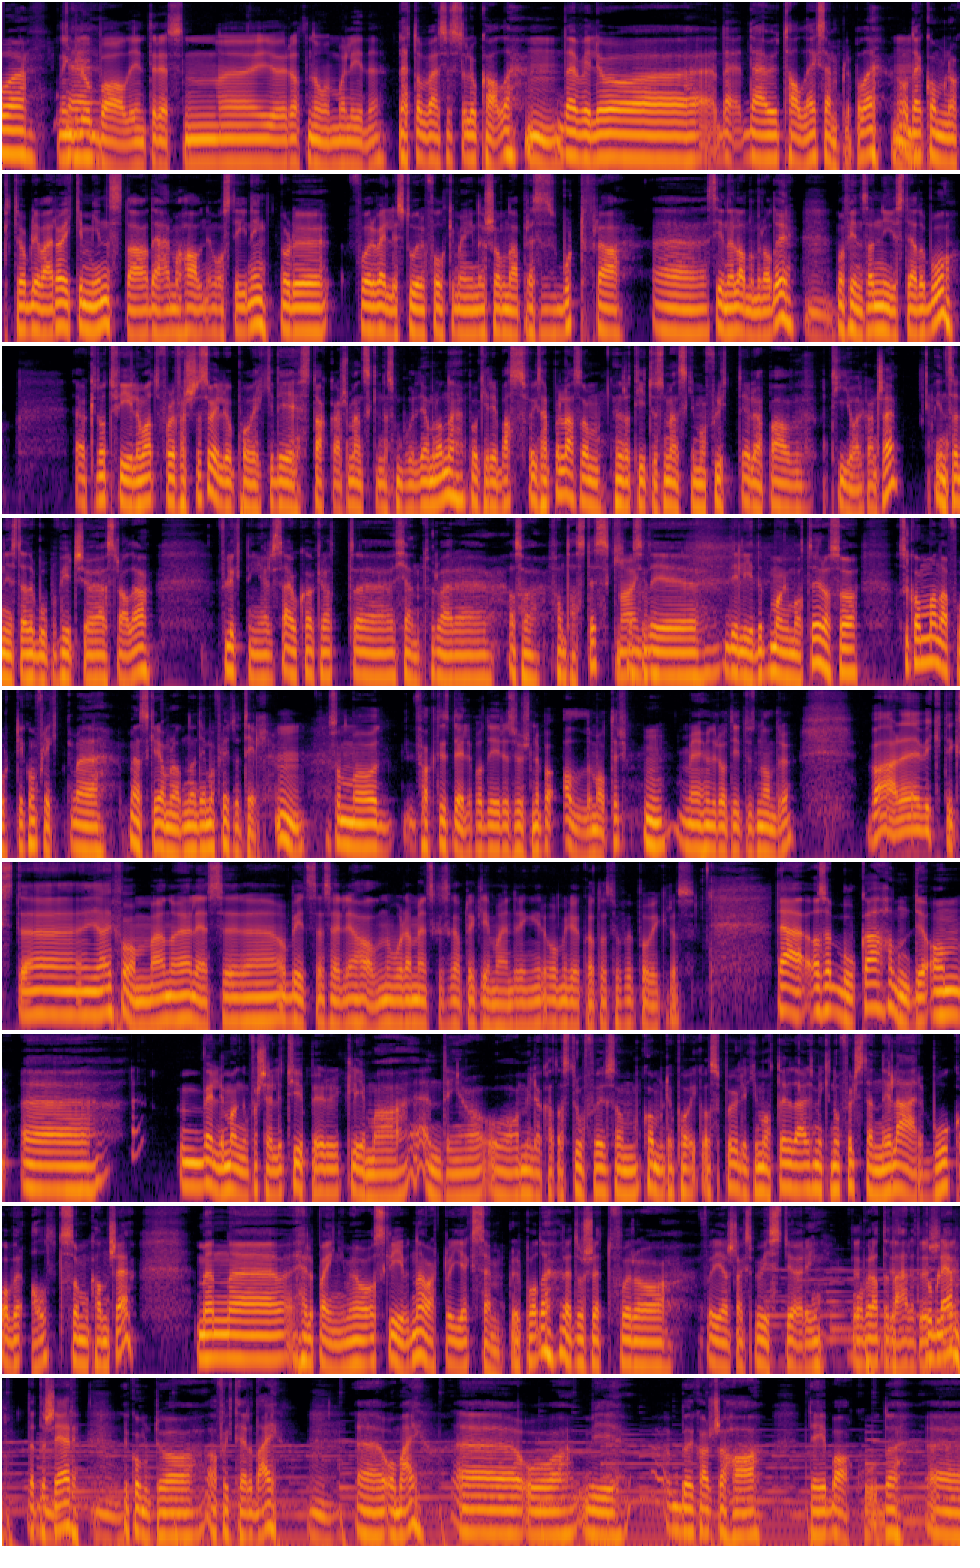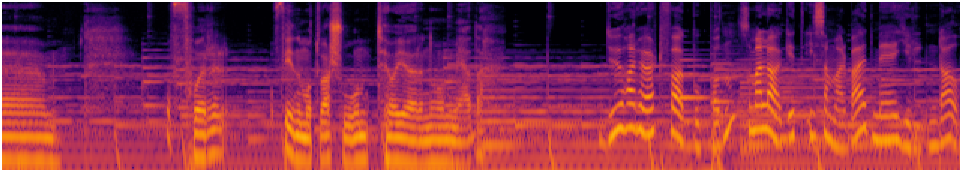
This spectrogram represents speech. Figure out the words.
Den eh, globale eh, interessen uh, gjør at noen må lide? Nettopp versus det lokale. Mm. Det vil jo Det, det er utallige eksempler på det, og mm. det kommer nok til å bli verre. Og ikke minst da det her med havnivåstigning. Når du får veldig store folkemengder som da presses bort fra eh, sine landområder, mm. må finne seg nye steder å bo. Det er jo ikke noe tvil om at for det første så vil det jo påvirke de stakkars menneskene som bor i de områdene. På Kiribas f.eks., som 110 000 mennesker må flytte i løpet av ti år, kanskje. Finnes det nye steder å bo på Fiji og i Australia. Flyktninghelse er jo ikke akkurat uh, kjent for å være altså, fantastisk. Nei, altså, de, de, lider på mange måter, og så, så, kommer man da fort i konflikt med mennesker i områdene de må flytte til. Mm. Som må faktisk dele på de ressursene på alle måter, mm. med 110 000 andre. Hva er det viktigste jeg får med meg når jeg leser eh, og biter seg selv i halen hvordan menneskeskapte klimaendringer og miljøkatastrofer påvirker oss? Det er, altså Boka handler jo om eh, veldig mange forskjellige typer klimaendringer og, og, miljøkatastrofer som kommer til å påvirke oss på ulike måter. Det er liksom ikke noe fullstendig lærebok over alt som kan skje. Men eh, hele poenget med å skrive den har vært å gi eksempler på det, rett og slett for å for å gi en slags bevisstgjøring over at dette, er et problem. Dette skjer. Mm. Det kommer til å affektere deg mm. eh, og meg. Eh, og vi bør kanskje ha det i bakhodet eh, for å finne motivasjon til å gjøre noe med det. Du har hørt Fagbokpodden, som er laget i samarbeid med Gyldendal.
